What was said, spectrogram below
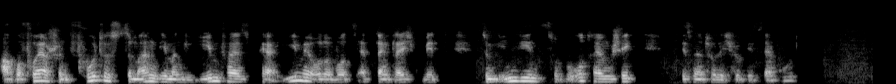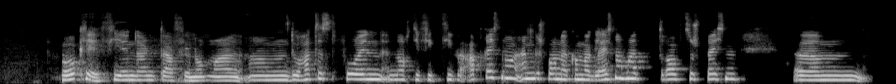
Aber vorher schon Fotos zu machen, die man gegebenenfalls per E-Mail oder WhatsApp dann gleich mit zum Indienst zur Beurteilung schickt, ist natürlich wirklich sehr gut. Okay, vielen Dank dafür nochmal. Ähm, du hattest vorhin noch die fiktive Abrechnung angesprochen, da kommen wir gleich nochmal drauf zu sprechen. Ähm,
